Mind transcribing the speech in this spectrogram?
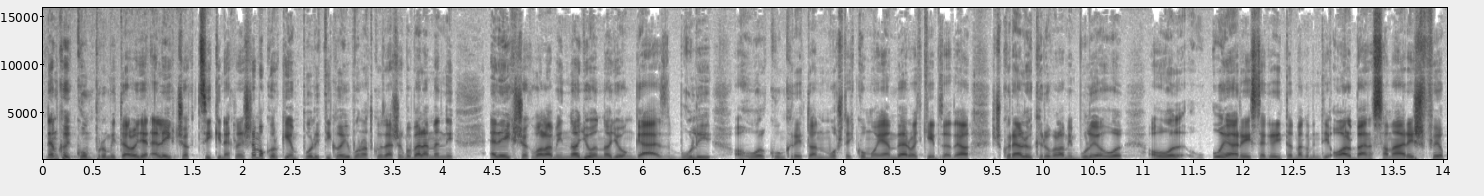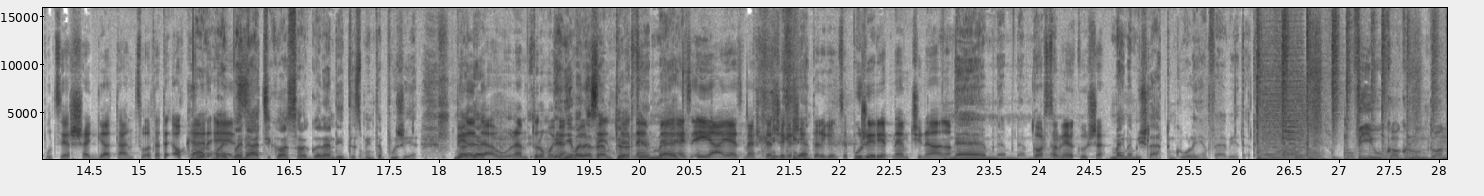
nem kell, hogy kompromitál legyen, elég csak cikinek lenni. És nem akarok ilyen politikai vonatkozásokba belemenni, elég csak valami nagyon-nagyon gáz buli, ahol konkrétan most egy komoly ember, vagy képzeld el, és akkor előkerül valami buli, ahol, ahol olyan részegre itt meg, mint egy albán szamár, és félpucér seggel táncol. Tehát akár vagy, ez... Vagy nácik arszalaggal rendítesz, mint a Puzsér. Például, de, nem tudom, hogy de nyilván ez nem történt nem, meg. Ez AI, ez mesterséges intelligencia. Puzsérjét nem csinálnak. Nem, nem, nem. nem, nem. nélkül se. Meg nem is láttunk róla ilyen felvételt. Fiúk a grundon,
